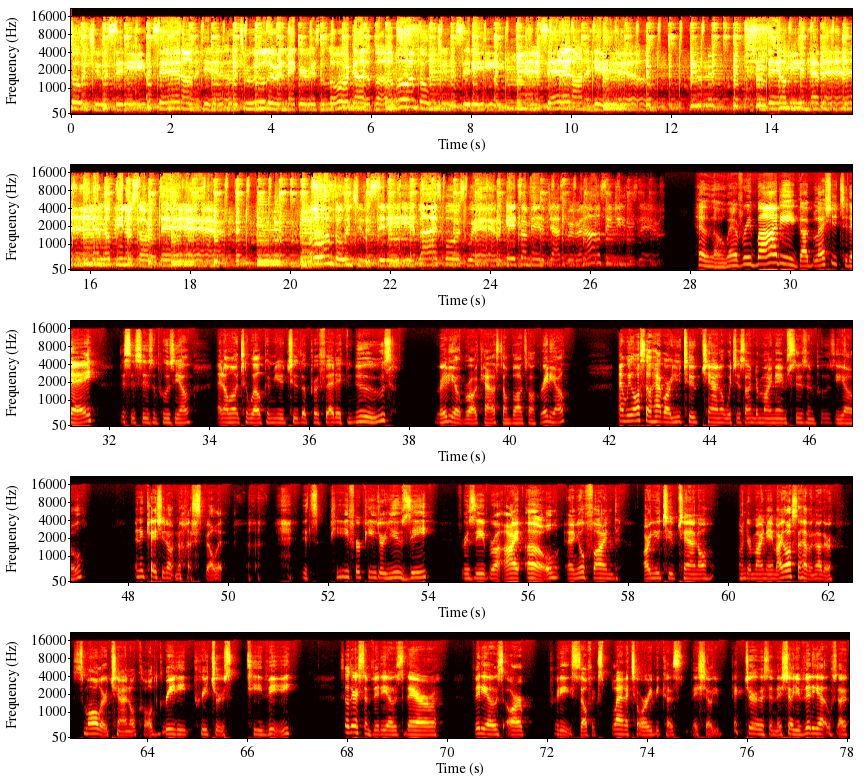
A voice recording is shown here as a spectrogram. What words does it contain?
going to a city that's set on a hill. Its ruler and maker is the Lord God above. Oh, I'm going to a city and it's set on a hill. And someday I'll be in heaven and there'll be no sorrow there. Oh, I'm going to a city. It lies four square. The gates are made of jasper Hello, everybody. God bless you today. This is Susan Puzio, and I want to welcome you to the Prophetic News radio broadcast on Blog Talk Radio. And we also have our YouTube channel, which is under my name, Susan Puzio. And in case you don't know how to spell it, it's P for Peter, U Z for zebra, I O, and you'll find our YouTube channel under my name. I also have another smaller channel called Greedy Preachers TV. So there's some videos there. Videos are pretty self explanatory because they show you pictures and they show you videos, uh,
